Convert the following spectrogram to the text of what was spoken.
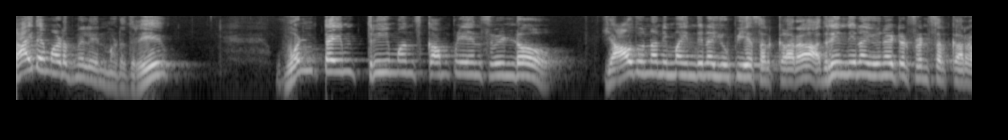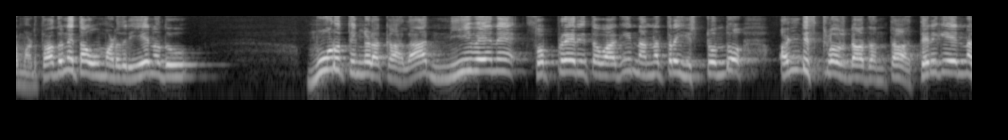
ಕಾಯ್ದೆ ಮಾಡಿದ್ಮೇಲೆ ಏನು ಮಾಡಿದ್ರಿ? One time three months compliance window ಯಾವುದನ್ನು ನಿಮ್ಮ ಹಿಂದಿನ ಯು ಪಿ ಎ ಸರ್ಕಾರ, ಅದ್ರ ಹಿಂದಿನ ಯುನೈಟೆಡ್ ಫ್ರಂಟ್ ಸರ್ಕಾರ ಮಾಡ್ತೋ, ಅದನ್ನೇ ತಾವು ಮಾಡಿದ್ರಿ. ಏನದು? ಮೂರು ತಿಂಗಳ ಕಾಲ ನೀವೇನೇ ಸ್ವಪ್ರೇರಿತವಾಗಿ ನನ್ನ ಹತ್ರ ಇಷ್ಟೊಂದು ಅನ್ಡಿಸ್ಕ್ಲೋಸ್ಡ್ ಆದಂಥ ತೆರಿಗೆಯನ್ನು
